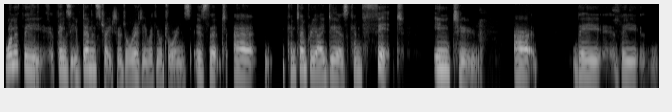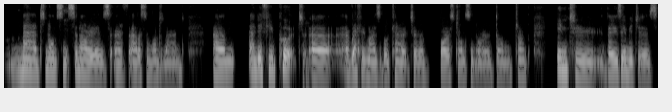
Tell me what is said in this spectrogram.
One of the things that you've demonstrated already with your drawings is that uh, contemporary ideas can fit into uh, the the mad nonsense scenarios of Alice in Wonderland. Um, and if you put uh, a recognizable character, Boris Johnson or a Donald Trump, into those images,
